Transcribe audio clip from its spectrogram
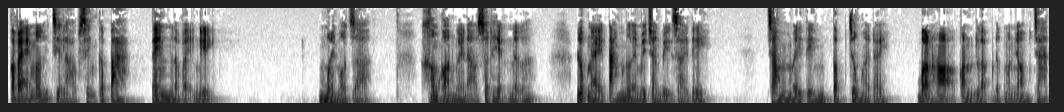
Có vẻ mới chỉ là học sinh cấp 3. Tên là Vệ Nghị. 11 giờ. Không còn người nào xuất hiện nữa. Lúc này 8 người mới chuẩn bị rời đi. Trong mấy tiếng tập trung ở đây, bọn họ còn lập được một nhóm chat.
